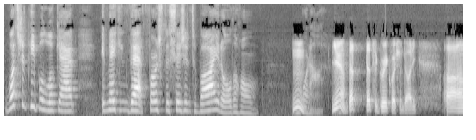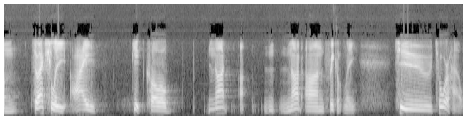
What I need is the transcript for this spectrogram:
What should people look at in making that first decision to buy an older home mm. or not? Yeah, that that's a great question, Dottie. Um, so actually, I get called not uh, not on frequently to tour house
